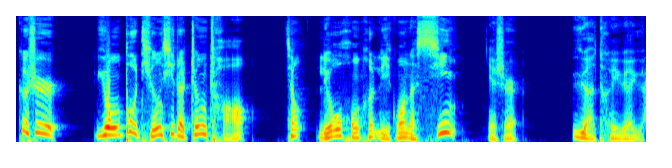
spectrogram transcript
可是永不停息的争吵，将刘红和李光的心也是越推越远。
